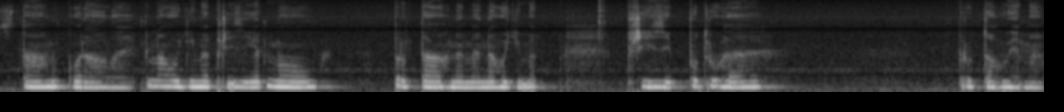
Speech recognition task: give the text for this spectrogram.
Stáhnu korálek, nahodíme přizi jednou, protáhneme, nahodíme přízy po druhé, protahujeme.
